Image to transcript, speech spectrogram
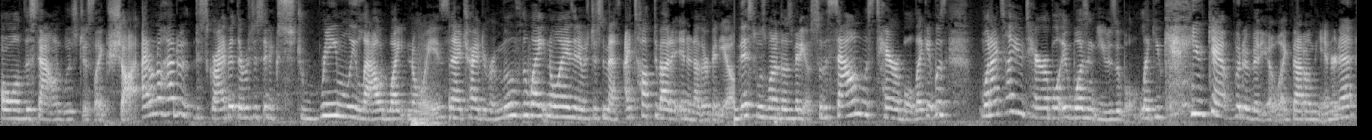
all of the sound was just like shot. I don't know how to describe it. There was just an extremely loud white noise. And I tried to remove the white noise and it was just a mess. I talked about it in another video. This was one of those videos. So the sound was terrible. Like it was, when I tell you terrible, it wasn't usable. Like you can't, you can't put a video like that on the internet.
